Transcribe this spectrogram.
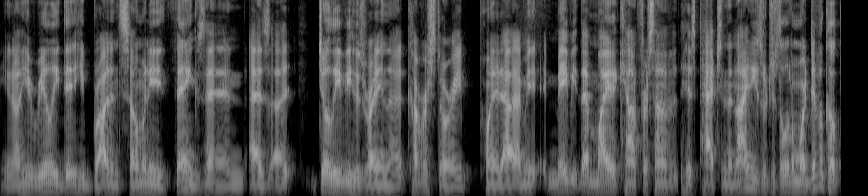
You know, he really did. He brought in so many things. And as uh, Joe Levy, who's writing the cover story, pointed out, I mean, maybe that might account for some of his patch in the 90s, which was a little more difficult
